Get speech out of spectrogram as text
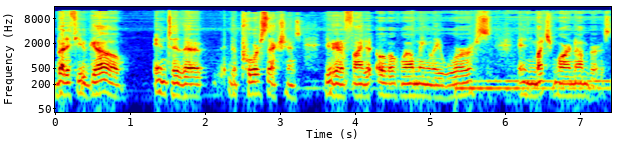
But if you go into the, the poor sections, you're going to find it overwhelmingly worse in much more numbers.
